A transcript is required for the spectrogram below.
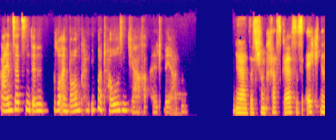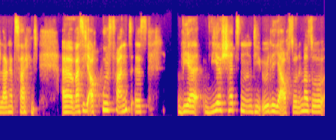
einsetzen, denn so ein Baum kann über 1000 Jahre alt werden. Ja, das ist schon krass, gell? Das ist echt eine lange Zeit. Äh, was ich auch cool fand, ist, wir, wir schätzen die Öle ja auch so immer so,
